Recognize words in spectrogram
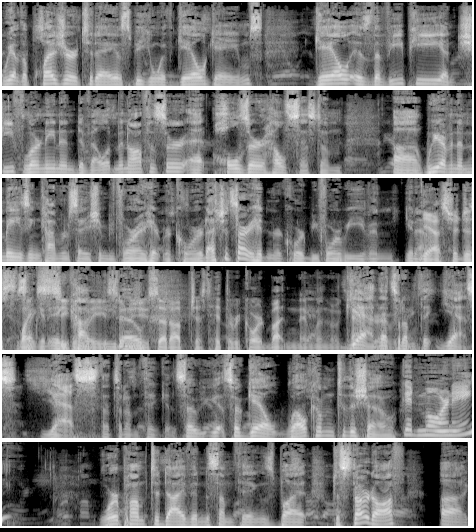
We have the pleasure today of speaking with Gail Games. Gail is the VP and Chief Learning and Development Officer at Holzer Health System. Uh, we have an amazing conversation before I hit record. I should start hitting record before we even, you know. Yeah, should just like, like secretly, as soon as you set up, just hit the record button and when we Yeah, that's everything. what I'm thinking. Yes, yes, that's what I'm thinking. So, so Gail, welcome to the show. Good morning. We're pumped to dive into some things, but to start off, uh,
